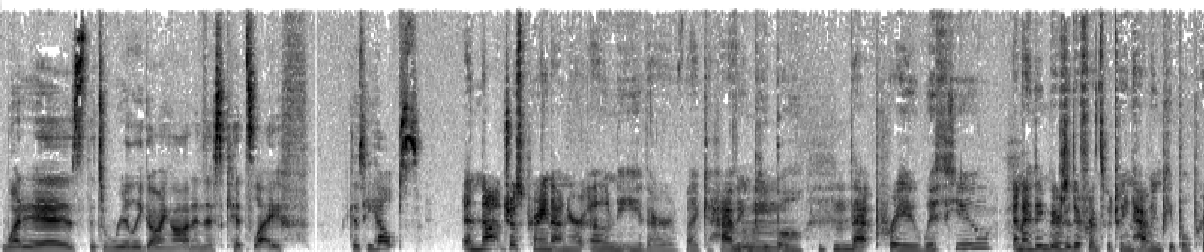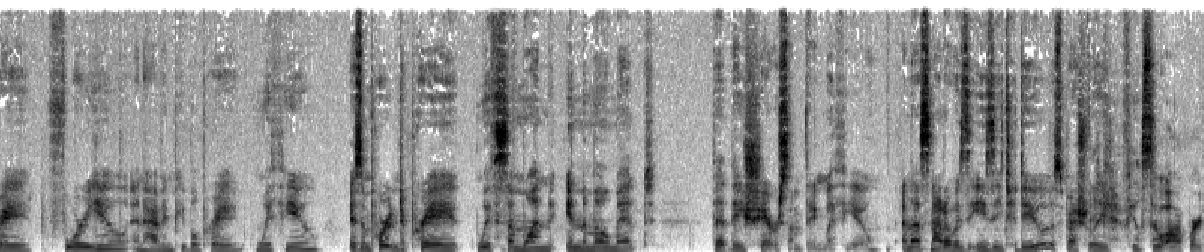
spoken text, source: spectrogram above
what it is that's really going on in this kid's life because he helps. And not just praying on your own either, like having mm-hmm. people mm-hmm. that pray with you. And I think there's a difference between having people pray for you and having people pray with you. It's important to pray with someone in the moment that they share something with you. And that's not always easy to do, especially It feels so awkward.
